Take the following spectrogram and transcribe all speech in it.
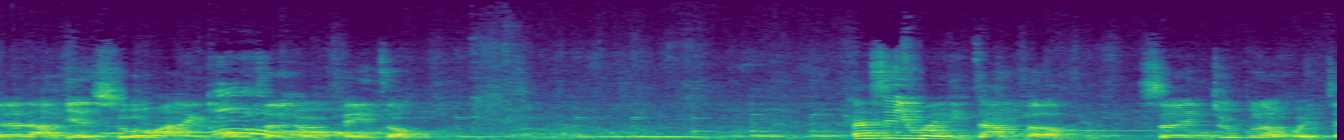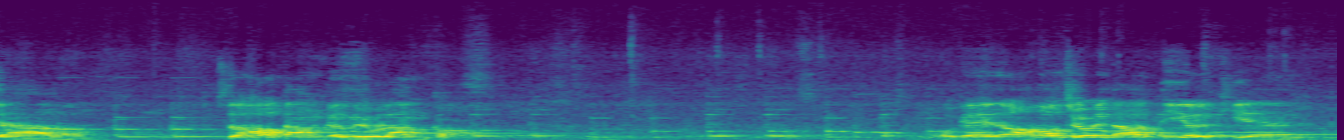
对，然后点树的话，那个风筝就会飞走。但是因为你脏了，所以你就不能回家了，只好当个流浪狗。OK，然后就会到第二天。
